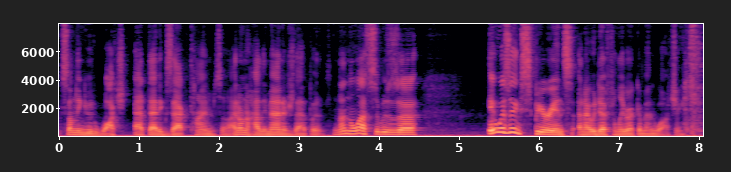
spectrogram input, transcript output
something you'd watch at that exact time. So I don't know how they managed that, but nonetheless, it was uh, it was an experience, and I would definitely recommend watching it.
